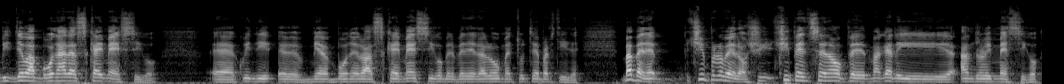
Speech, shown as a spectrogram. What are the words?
mi devo abbonare a Sky Messico. eh, quindi eh, mi abbonerò a Sky Messico per vedere la Roma e tutte le partite. Va bene, ci proverò, ci, ci penserò per magari andrò in Messico.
